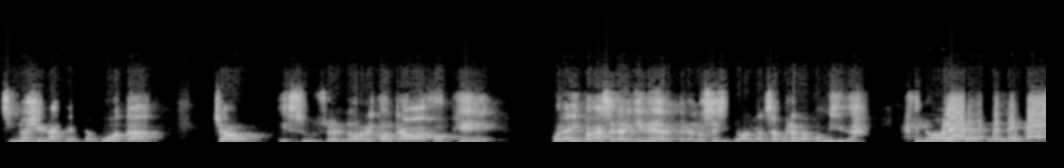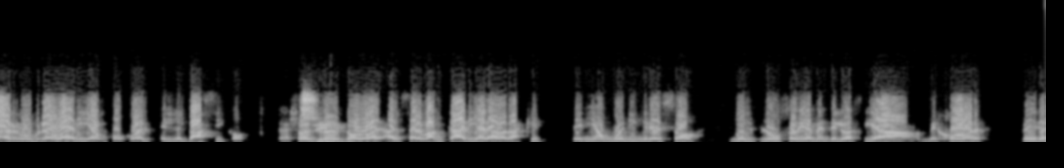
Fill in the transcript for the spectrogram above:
Si no llegaste a esta cuota, chao, es un sueldo recontrabajo que por ahí pagás el alquiler, pero no sé si te va a alcanzar para la comida. Claro, después en cada rubro varía un poco el, el, básico. O sea, yo dentro de todo, al ser bancaria, la verdad es que tenía un buen ingreso y el plus obviamente lo hacía mejor, pero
